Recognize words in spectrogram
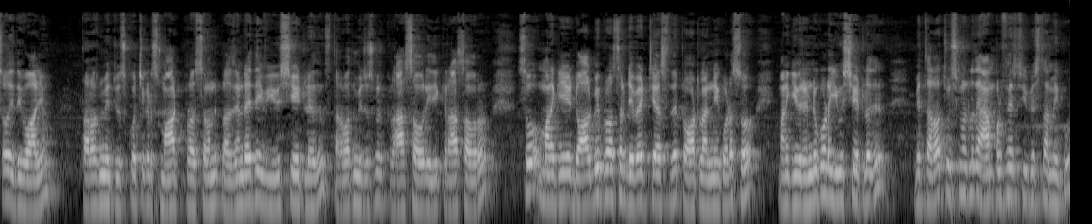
సో ఇది వాల్యూమ్ తర్వాత మీరు చూసుకోవచ్చు ఇక్కడ స్మార్ట్ ప్రాసెసర్ ఉంది. ప్రజెంట్ అయితే ఇవి యూస్ చేయట్లేదు. తర్వాత మీరు చూసుకోవచ్చు క్రాస్ అవర్ ఇది క్రాస్ అవర్ సో మనకి డాల్బీ ప్రాసెసర్ డివైడ్ చేస్తుంది టోటల్ అన్నీ కూడా. సో మనకి ఇవి రెండు కూడా యూస్ చేయట్లేదు. మీరు తర్వాత చూసుకున్నట్లయితే యాంప్లిఫైర్స్ చూపిస్తాను మీకు.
